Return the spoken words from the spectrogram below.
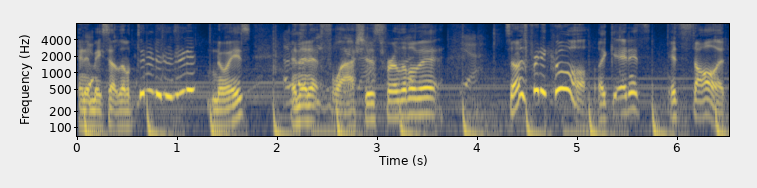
and it makes that little doo-doo-doo-doo-doo noise and then it you can hear flashes for a little bit. Yeah. So it's pretty cool. Like, and it's it's solid.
